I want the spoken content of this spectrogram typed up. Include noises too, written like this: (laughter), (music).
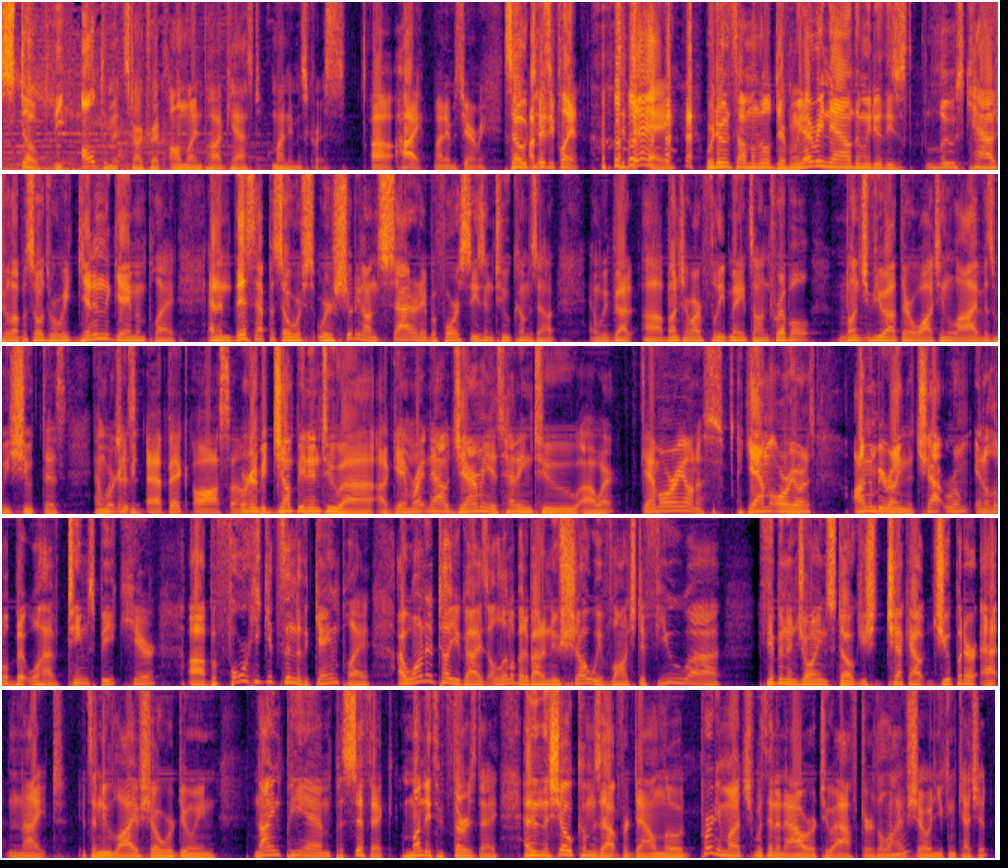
Hello, everyone, and welcome to Stoked, the ultimate Star Trek online podcast. My name is Chris. Uh, hi, my name is Jeremy. So I'm busy playing. (laughs) today (laughs) we're doing something a little different. We every now and then we do these loose, casual episodes where we get in the game and play. And in this episode, we're we're shooting on Saturday before season two comes out, and we've got uh, a bunch of our fleet mates on Tribble, a bunch of you out there watching live as we shoot this, and we're which gonna be epic, awesome. we're gonna be jumping into uh, a game right now. Jeremy is heading to uh, where? Gamma Orionis. Gamma Orionis. I'm going to be running the chat room. In a little bit, we'll have TeamSpeak here. Uh, before he gets into the gameplay, I wanted to tell you guys a little bit about a new show we've launched. If you uh, if you've been enjoying Stoke, you should check out Jupiter at Night. It's a new live show we're doing 9 p.m. Pacific, Monday through Thursday, and then the show comes out for download pretty much within an hour or two after the live show, and you can catch it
